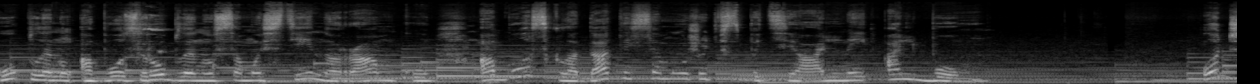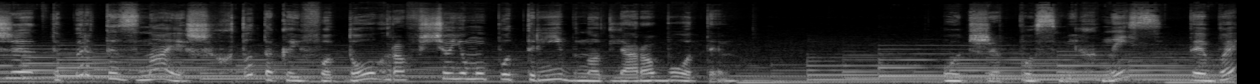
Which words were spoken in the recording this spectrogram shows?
куплену або зроблену самостійно рамку, або складатися можуть в спеціальний альбом. Отже, тепер ти знаєш, хто такий фотограф, що йому потрібно для роботи. Отже, посміхнись, тебе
